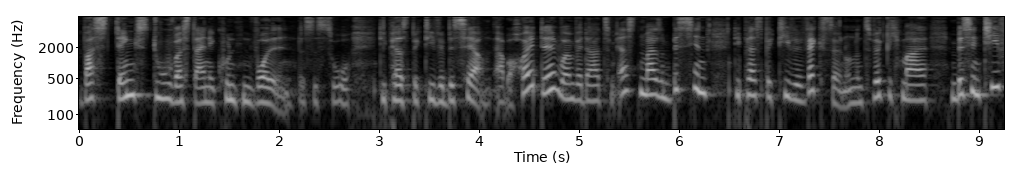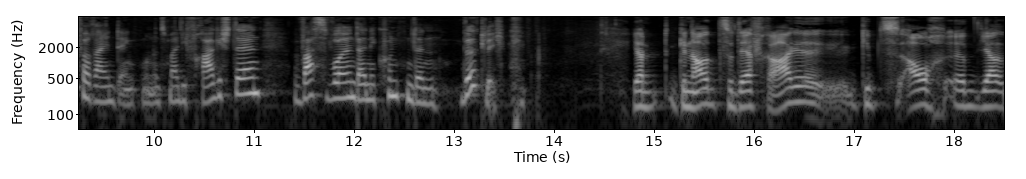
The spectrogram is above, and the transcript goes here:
was denkst du, was deine Kunden wollen? Das ist so die Perspektive bisher. Aber heute wollen wir da zum ersten Mal so ein bisschen die Perspektive wechseln und uns wirklich mal ein bisschen tiefer reindenken und uns mal die Frage stellen, was wollen deine Kunden denn wirklich? Ja, genau zu der Frage gibt's auch äh, ja,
